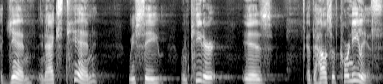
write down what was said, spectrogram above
Again, in Acts 10, we see when Peter is at the house of Cornelius.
